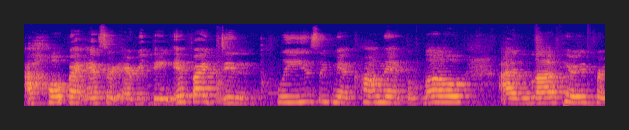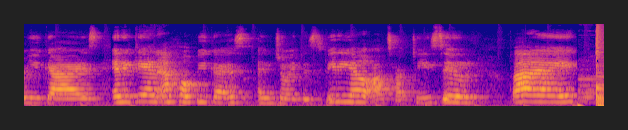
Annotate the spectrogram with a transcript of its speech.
I hope I answered everything. If I didn't, please leave me a comment below. I love hearing from you guys. And again, I hope you guys enjoyed this video. I'll talk to you soon. Bye!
